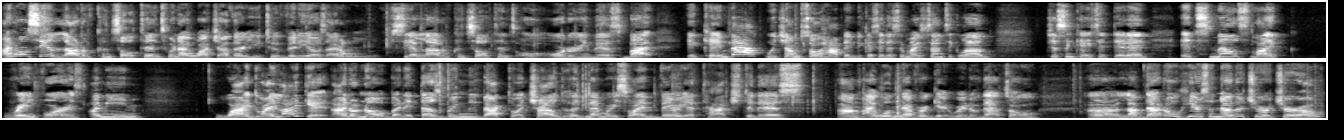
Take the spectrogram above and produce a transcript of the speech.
I don't see a lot of consultants when I watch other YouTube videos. I don't see a lot of consultants ordering this, but it came back, which I'm so happy because it is in my Scentsy Club. Just in case it didn't, it smells like rainforest. I mean, why do I like it? I don't know, but it does bring me back to a childhood memory. So I'm very attached to this. Um, I will never get rid of that. So uh, love that. Oh, here's another churro churro.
